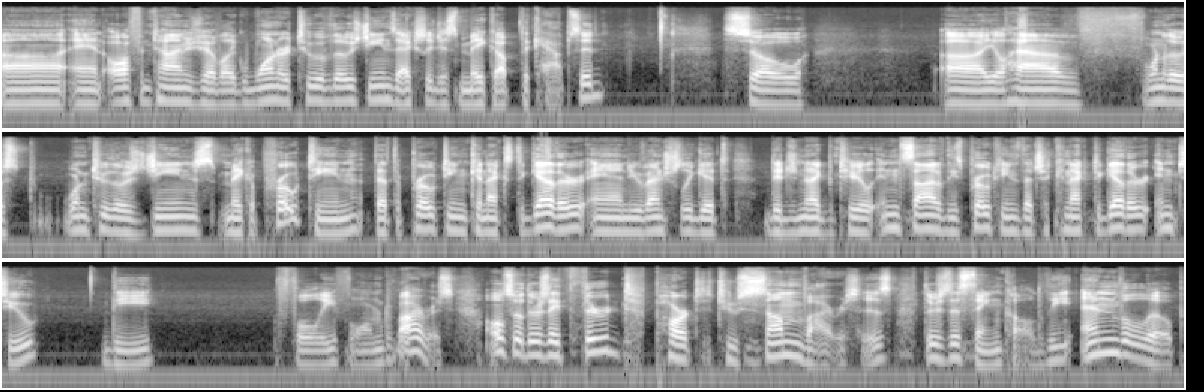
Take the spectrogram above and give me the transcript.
Uh, and oftentimes you have like one or two of those genes actually just make up the capsid. So uh, you'll have one of those one or two of those genes make a protein that the protein connects together and you eventually get the genetic material inside of these proteins that should connect together into the fully formed virus. Also, there's a third part to some viruses. There's this thing called the envelope.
